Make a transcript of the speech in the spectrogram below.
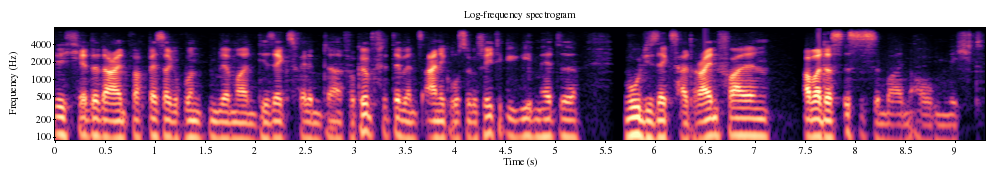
Ich hätte da einfach besser gefunden, wenn man die sechs Fälle miteinander verknüpft hätte, wenn es eine große Geschichte gegeben hätte, wo die sechs halt reinfallen. Aber das ist es in meinen Augen nicht.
